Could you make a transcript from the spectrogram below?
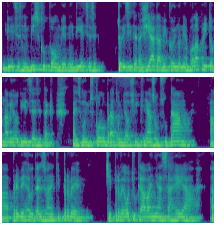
diecezným biskupom v jednej dieceze, ktorý si teda žiada, aby Koinonia bola prítomná v jeho dieceze, tak aj s môjim spolubratom, ďalším kňazom sú tam a prebiehajú tzv. tie prvé tie prvé oťukávania sa, hej, a, a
